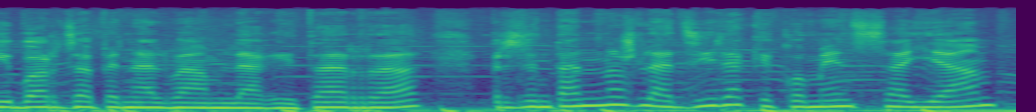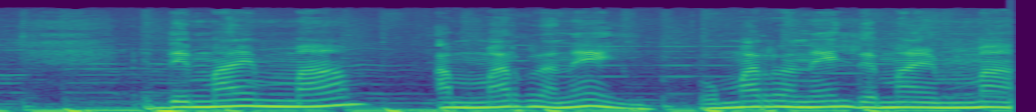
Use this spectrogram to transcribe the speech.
i Borja Penalba amb la guitarra, presentant-nos la gira que comença ja de mà en mà amb Marc Granell, o Marc Granell de mà en mà.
